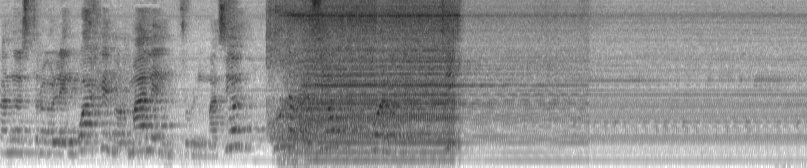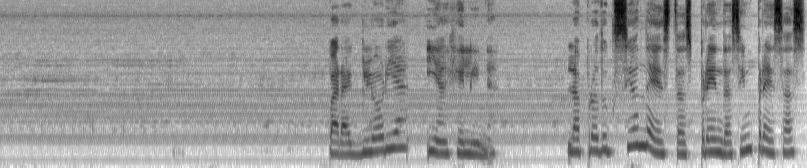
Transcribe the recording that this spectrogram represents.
a nuestro lenguaje normal en sublimación, una presión fuerte. Para Gloria y Angelina, la producción de estas prendas impresas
